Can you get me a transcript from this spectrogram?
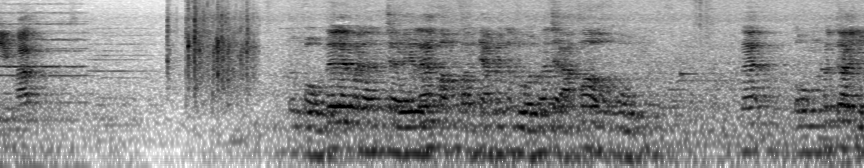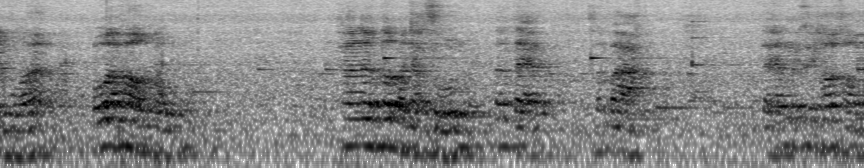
ดีครับผมได้แรงบันดาลใจและความฝันอยากเป็นตำรวจมาจากพ่อของผมและองค์พระเจ้าอยู่หัว เพราะว่าพ่อของผมท่านเริ่มต้นมาจากศูนย์ตั้งแต่ลำบาก แต่ท่านไม่เคยท้อถอย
